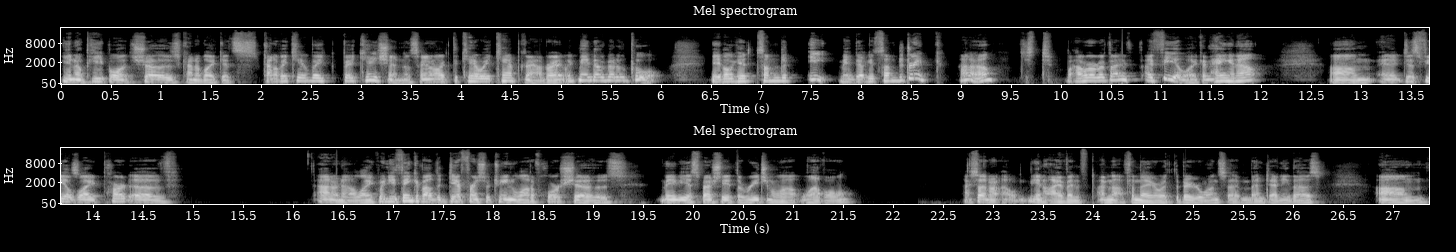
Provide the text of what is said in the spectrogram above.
you know, people at shows kind of like it's kind of a vacation. It's kind of like the KOA campground, right? Like maybe I'll go to the pool. Maybe I'll get something to eat. Maybe I'll get something to drink. I don't know. Just however I, I feel like I'm hanging out. Um, and it just feels like part of, I don't know, like when you think about the difference between a lot of horse shows, maybe especially at the regional level. I said, you know, I haven't, I'm not familiar with the bigger ones. So I haven't been to any of those. Um,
